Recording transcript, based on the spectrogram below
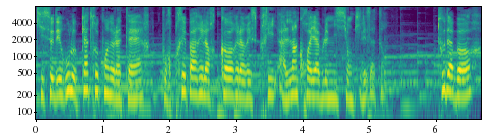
qui se déroule aux quatre coins de la Terre pour préparer leur corps et leur esprit à l'incroyable mission qui les attend. Tout d'abord,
